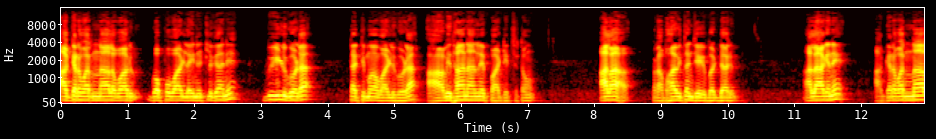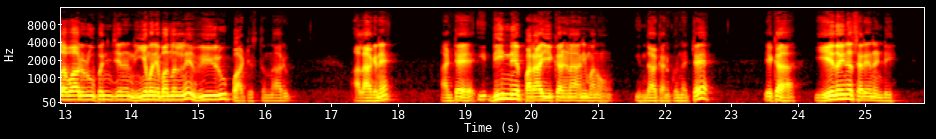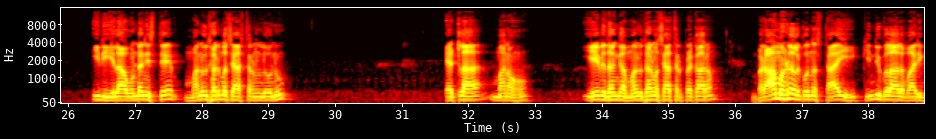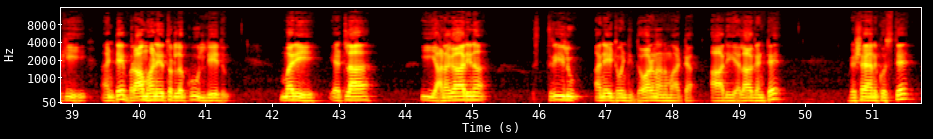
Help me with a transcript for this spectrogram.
అగ్రవర్ణాల వారు గొప్పవాళ్ళైనట్లుగానే వీళ్ళు కూడా తత్తిమా వాళ్ళు కూడా ఆ విధానాలనే పాటించటం. అలా ప్రభావితం చేయబడ్డారు. అలాగనే అగ్రవర్ణాల వారు రూపొందించిన నియమ నిబంధనలనే వీరు పాటిస్తున్నారు. అలాగనే అంటే దీన్నే పరాయీకరణ అని మనం ఇందాక అనుకున్నట్టే ఇక ఏదైనా సరేనండి. ఇది ఇలా ఉండనిస్తే మనుధర్మ శాస్త్రంలోనూ ఎట్లా మనం ఏ విధంగా మనుధర్మశాస్త్ర ప్రకారం బ్రాహ్మణులకున్న స్థాయి కింది కులాల వారికి అంటే బ్రాహ్మణేతరులకు లేదు. మరి ఎట్లా ఈ అణగారిన స్త్రీలు అనేటువంటి ధోరణ అన్నమాట. అది ఎలాగంటే విషయానికి వస్తే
